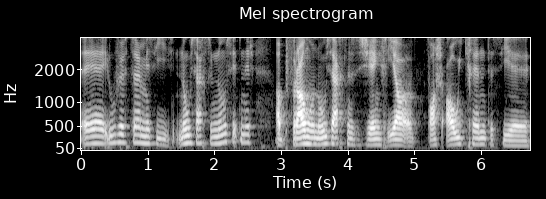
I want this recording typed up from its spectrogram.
äh, in U15. Wir sind 06 und 07er. Aber vor allem auch 06er, das ist eigentlich ja, fast alle kennen. Das sind äh,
